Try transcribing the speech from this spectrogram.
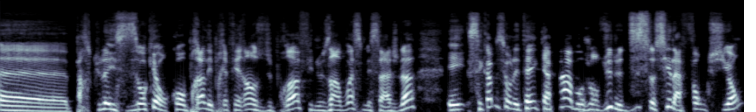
euh, parce que là, ils se disent, OK, on comprend les préférences du prof, il nous envoie ce message-là, et c'est comme si on était incapable aujourd'hui de dissocier la fonction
